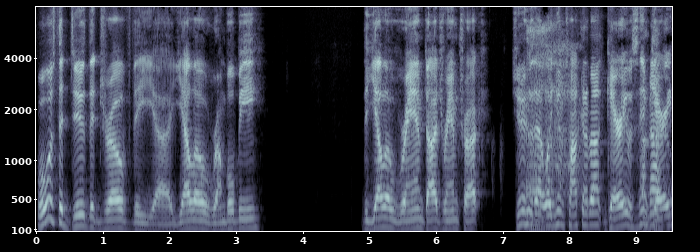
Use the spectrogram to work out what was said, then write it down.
What was the dude that drove the uh, yellow Rumblebee? The yellow Ram, Dodge Ram truck? Do you know who that was? You I'm talking about? Gary? Was his name not- Gary?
